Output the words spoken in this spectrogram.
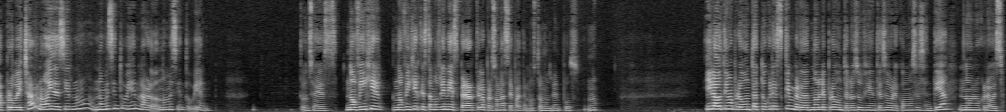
aprovechar, ¿no? Y decir, no, no me siento bien, la verdad, no me siento bien. Entonces, no fingir, no fingir que estamos bien y esperar que la persona sepa que no estamos bien, pues no. Y la última pregunta, ¿tú crees que en verdad no le pregunté lo suficiente sobre cómo se sentía? No, no creo eso.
